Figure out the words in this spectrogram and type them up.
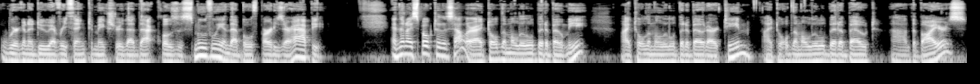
we're going to do everything to make sure that that closes smoothly and that both parties are happy. And then I spoke to the seller. I told them a little bit about me. I told them a little bit about our team. I told them a little bit about uh, the buyers.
